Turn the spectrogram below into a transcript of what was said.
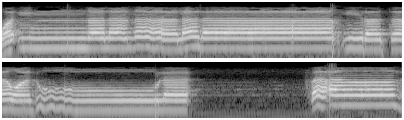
وَإِنَّ لَنَا لَلْآخِرَةَ وَدُولَا فَأَنذَرْتُكُمْ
